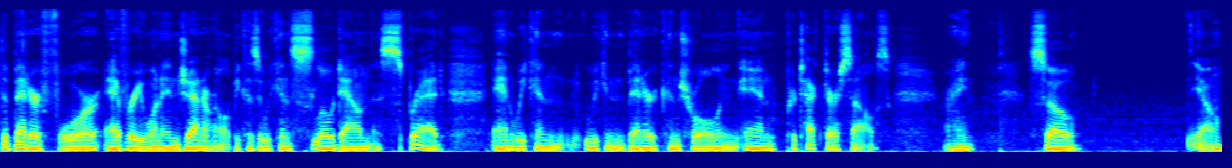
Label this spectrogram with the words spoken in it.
the better for everyone in general because we can slow down the spread and we can we can better control and, and protect ourselves, right? So, you know,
